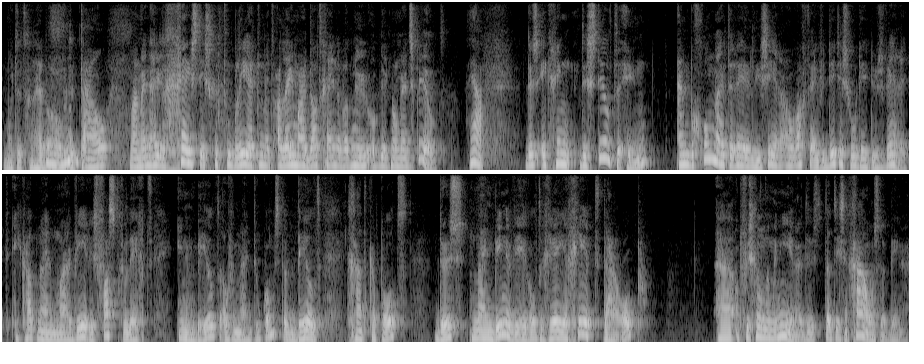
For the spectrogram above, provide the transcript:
moeten het gaan hebben over de taal. Maar mijn hele geest is getroubleerd met alleen maar datgene wat nu op dit moment speelt. Ja. Dus ik ging de stilte in en begon mij te realiseren: oh, wacht even, dit is hoe dit dus werkt. Ik had mij maar weer eens vastgelegd in een beeld over mijn toekomst. Dat beeld gaat kapot. Dus mijn binnenwereld reageert daarop uh, op verschillende manieren. Dus dat is een chaos daarbinnen.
